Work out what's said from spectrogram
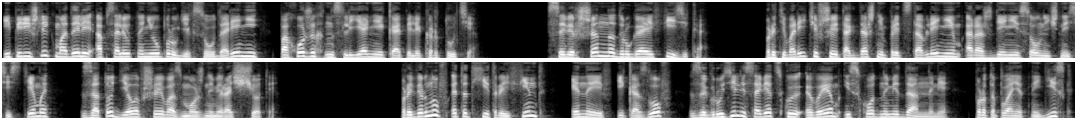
и перешли к модели абсолютно неупругих соударений, похожих на слияние капелек ртути. Совершенно другая физика, противоречившая тогдашним представлениям о рождении Солнечной системы зато делавшие возможными расчеты. Провернув этот хитрый финт, Энеев и Козлов загрузили советскую ЭВМ исходными данными, протопланетный диск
